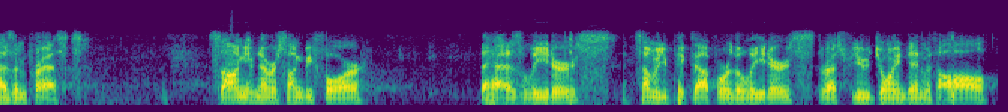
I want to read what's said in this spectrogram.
was impressed. Song you've never sung before that has leaders. Some of you picked up were the leaders. The rest of you joined in with all.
